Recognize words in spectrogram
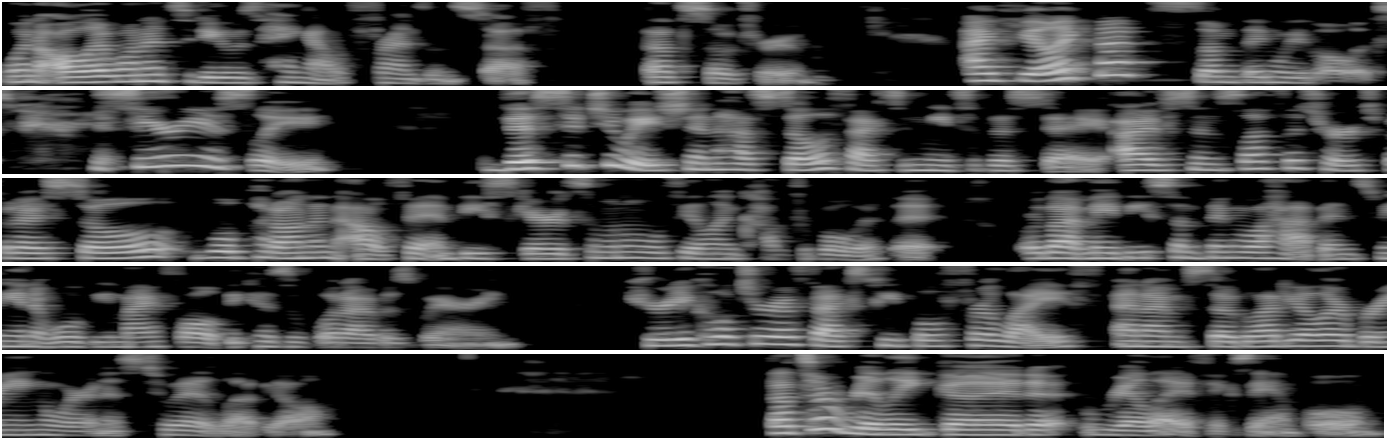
when all I wanted to do was hang out with friends and stuff. That's so true. I feel like that's something we've all experienced. Seriously. This situation has still affected me to this day. I've since left the church, but I still will put on an outfit and be scared someone will feel uncomfortable with it, or that maybe something will happen to me and it will be my fault because of what I was wearing. Purity culture affects people for life, and I'm so glad y'all are bringing awareness to it. Love y'all. That's a really good real life example.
